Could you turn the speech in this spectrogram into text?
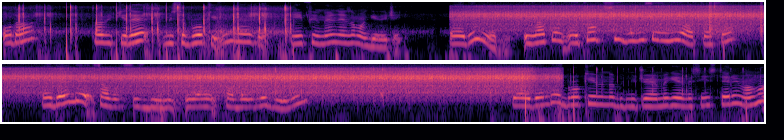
O da tabii ki de Mr. Brookhaven nerede? Yeni filmler ne zaman gelecek? Ee, değil mi? E, zaten e, çok kişi bunu söylüyor arkadaşlar. E, ben de sabırsız değilim. E, yani sabırlı değilim. Yani ben de Brookhaven'da bir güncelleme gelmesini isterim ama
